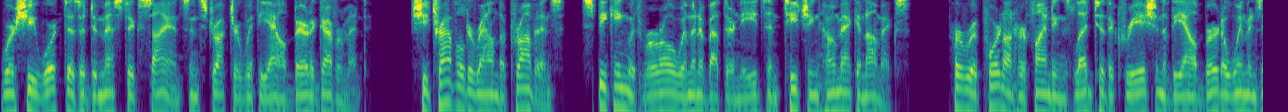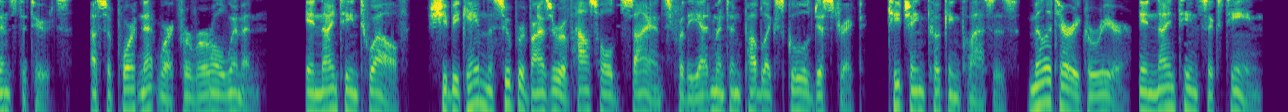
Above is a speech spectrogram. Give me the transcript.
where she worked as a domestic science instructor with the Alberta government. She traveled around the province, speaking with rural women about their needs and teaching home economics. Her report on her findings led to the creation of the Alberta Women's Institutes, a support network for rural women. In 1912, she became the supervisor of household science for the Edmonton Public School District, teaching cooking classes. Military career In 1916,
